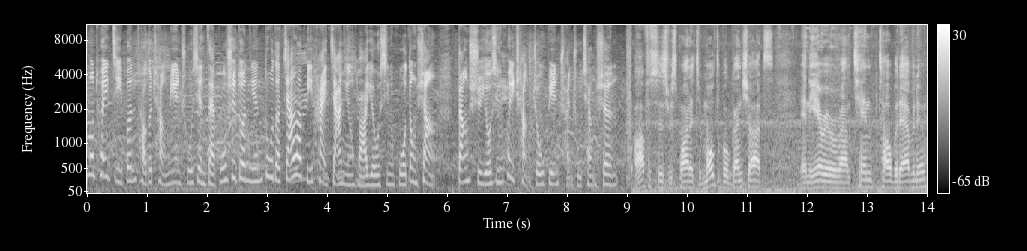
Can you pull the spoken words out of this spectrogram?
么推挤奔逃的场面出现在波士顿年度的加勒比海嘉年华游行活动上。当时游行会场周边传出枪声。Officers responded to multiple gunshots in the area around 10 Talbot Avenue,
